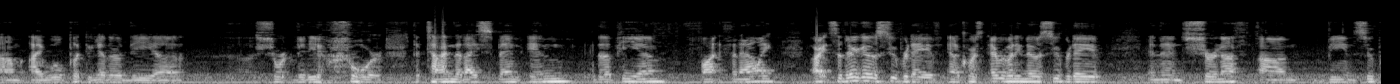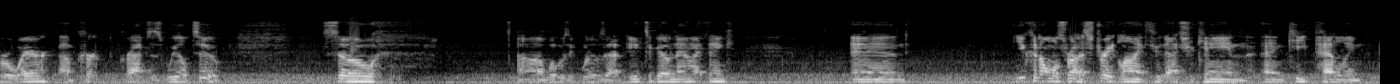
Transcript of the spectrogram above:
Um, I will put together the uh, uh short video for the time that I spent in the PM finale. All right, so there goes Super Dave, and of course everybody knows Super Dave. And then, sure enough, um, being super aware, um, Kurt grabs his wheel too. So, uh, what was it? What was that? Eight to go now, I think. And you could almost run a straight line through that chicane and keep pedaling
